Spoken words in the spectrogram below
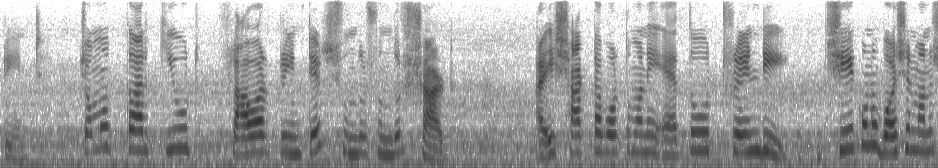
প্রিন্ট। চমৎকার, কিউট ফ্লাওয়ার প্রিন্টের সুন্দর সুন্দর শার্ট। আর এই শার্টটা বর্তমানে এত ট্রেন্ডি, যে কোনো বয়সের মানুষ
